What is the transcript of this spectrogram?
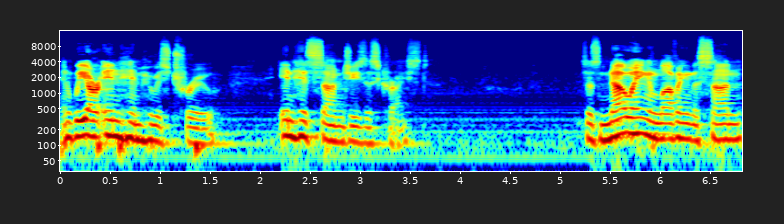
And we are in him who is true, in his Son, Jesus Christ. So it's knowing and loving the Son,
